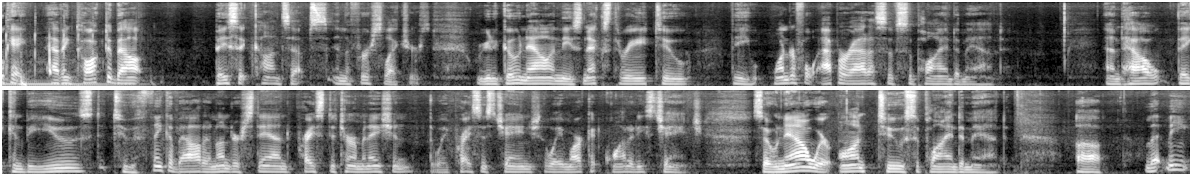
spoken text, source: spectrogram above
Okay, having talked about basic concepts in the first lectures, we're going to go now in these next three to the wonderful apparatus of supply and demand and how they can be used to think about and understand price determination, the way prices change, the way market quantities change. So now we're on to supply and demand. Uh, let me,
